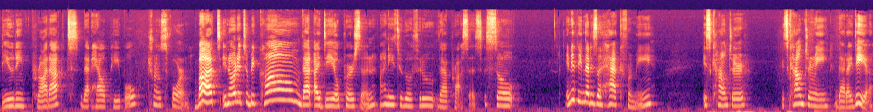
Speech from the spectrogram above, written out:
building products that help people transform. But in order to become that ideal person, I need to go through that process. So anything that is a hack for me is counter is countering that idea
